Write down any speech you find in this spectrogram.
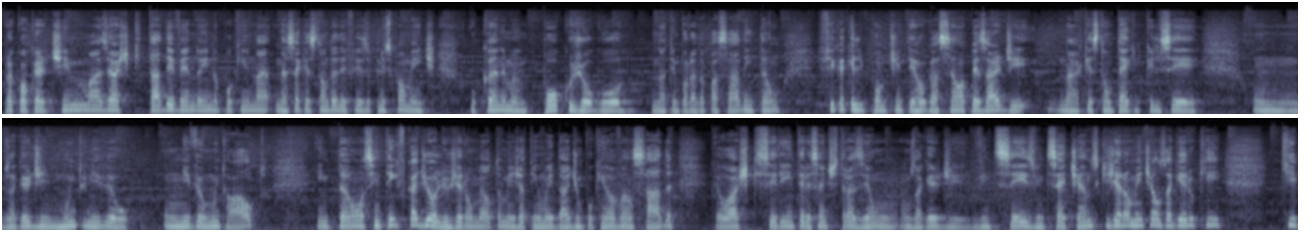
para qualquer time, mas eu acho que está devendo ainda um pouquinho na, nessa questão da defesa, principalmente. O Kahneman pouco jogou na temporada passada, então fica aquele ponto de interrogação, apesar de, na questão técnica, ele ser um zagueiro de muito nível, um nível muito alto. Então, assim, tem que ficar de olho. O Jeromel também já tem uma idade um pouquinho avançada. Eu acho que seria interessante trazer um, um zagueiro de 26, 27 anos, que geralmente é um zagueiro que, que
